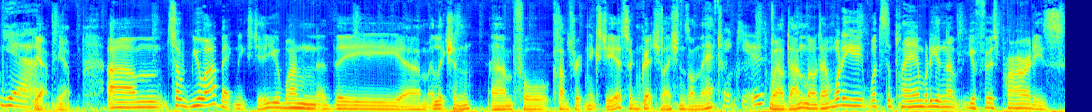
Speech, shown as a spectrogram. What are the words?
Yeah. Yeah, yeah. Um, so you are back next year. You won the um, election um, for clubs rep next year. So congratulations on that. Thank you. Well done, well done. What are you? What's the plan? What are your your first priorities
